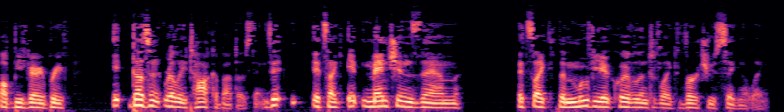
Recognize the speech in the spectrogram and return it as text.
I'll be very brief. It doesn't really talk about those things. It, it's like it mentions them. It's like the movie equivalent of like virtue signaling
